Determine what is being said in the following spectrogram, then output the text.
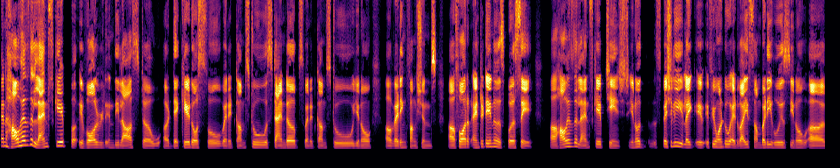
And how has the landscape uh, evolved in the last uh, decade or so when it comes to stand-ups when it comes to you know uh, wedding functions uh, for entertainers per se uh, how has the landscape changed? You know especially like if, you want to advise somebody who is you know uh,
